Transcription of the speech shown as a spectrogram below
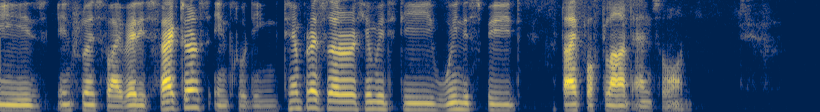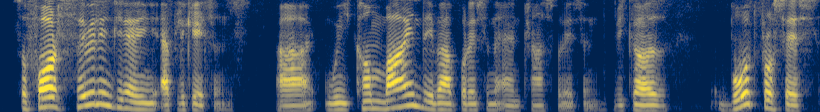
is influenced by various factors, including temperature, humidity, wind speed, type of plant, and so on. So for civil engineering applications, uh, we combine the evaporation and transpiration because both process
